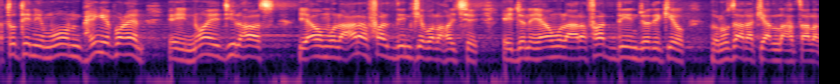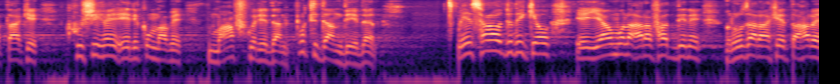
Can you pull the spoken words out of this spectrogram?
এত তিনি মন ভেঙে পড়েন। এই নয় জিলহাস ইয়ামুল আরাফার দিনকে বলা হয়েছে। এই জন্য ইয়ামুল আরাফার দিন যদি কেউ রোজা রাখে, আল্লাহ তালা তাকে খুশি হয়ে এরকমভাবে মাফ করে দেন প্রতিদান দিয়ে দেন। এছাড়াও যদি কেউ এই ইয়ামুল আরাফাত দিনে রোজা রাখে, তাহলে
